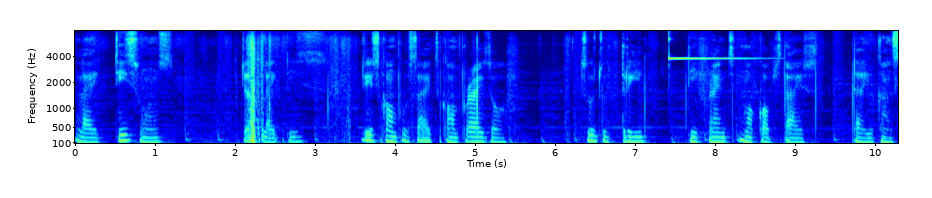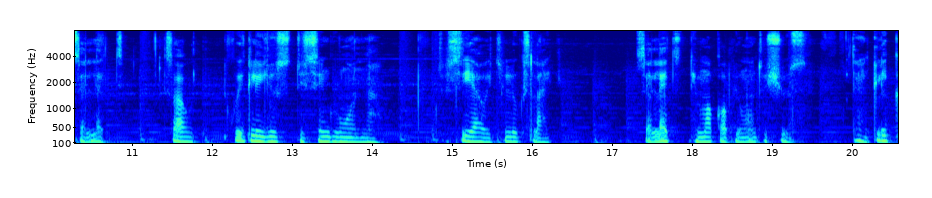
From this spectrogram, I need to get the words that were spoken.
like these ones, just like this. This composite comprise of two to three different mockup styles that you can select. So I will quickly use the single one now to see how it looks like. Select the mockup you want to choose, then click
